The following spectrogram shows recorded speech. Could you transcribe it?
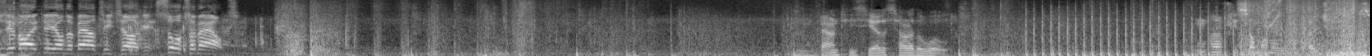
Positive ID on the bounty target. Sort them out. Hmm, bounty's the other side of the world. Hmm, hopefully someone will poach us.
